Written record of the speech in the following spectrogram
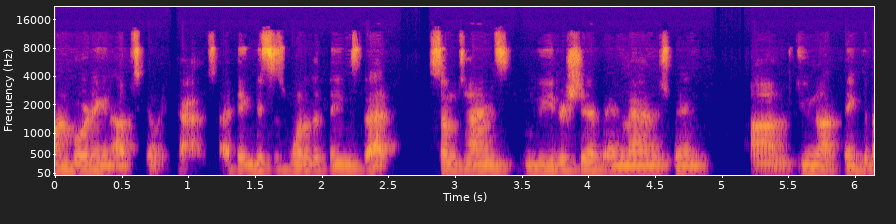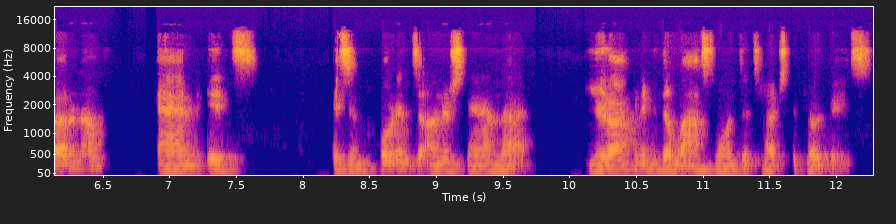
onboarding and upskilling paths. I think this is one of the things that sometimes leadership and management um, do not think about enough. And it's it's important to understand that you're not going to be the last one to touch the code base.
